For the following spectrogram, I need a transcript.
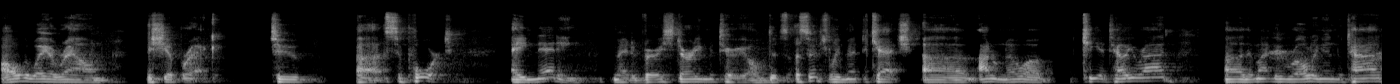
all the way around the shipwreck to uh, support a netting made of very sturdy material that's essentially meant to catch, uh, I don't know, a Kia Telluride uh, that might be rolling in the tide.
